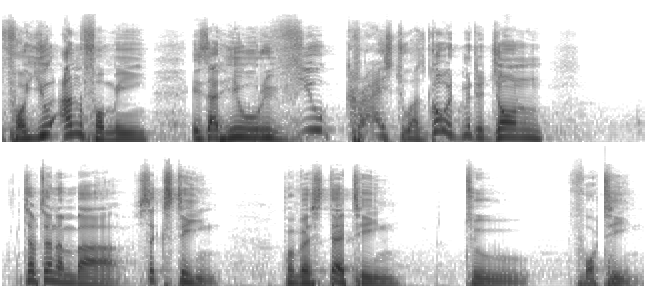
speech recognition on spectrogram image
for you and for me is that He will reveal Christ to us. Go with me to John chapter number 16, from verse 13 to 14.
